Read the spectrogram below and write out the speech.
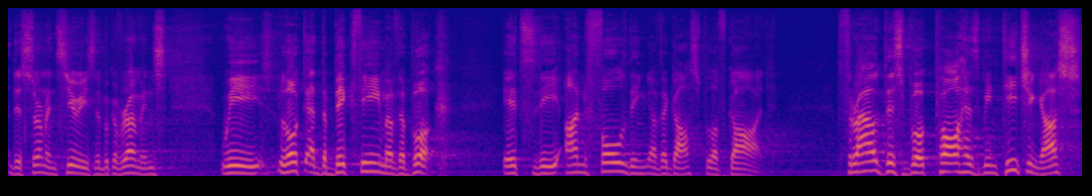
this sermon series in the book of Romans, we looked at the big theme of the book. It's the unfolding of the gospel of God. Throughout this book, Paul has been teaching us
